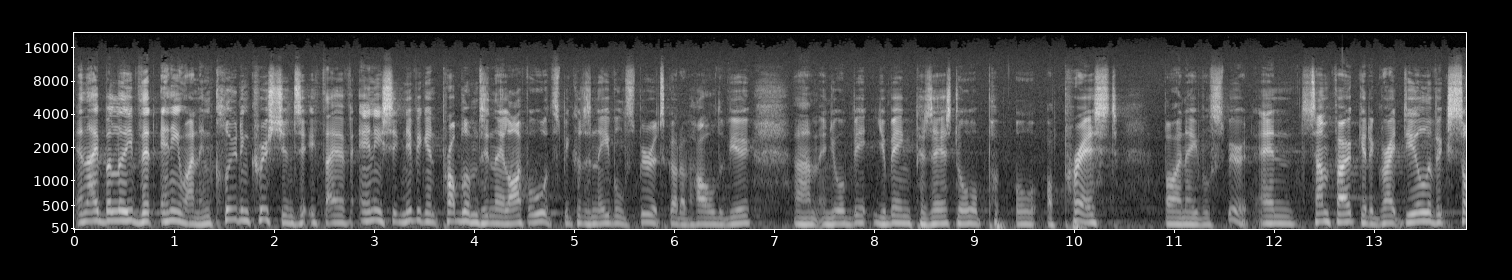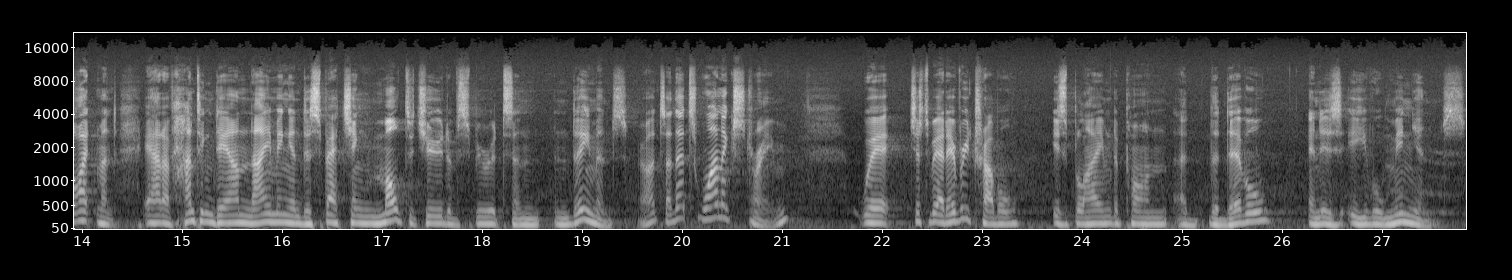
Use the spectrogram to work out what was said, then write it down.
And they believe that anyone, including Christians, if they have any significant problems in their life, oh, it's because an evil spirit's got a hold of you um, and you're, be, you're being possessed or, or oppressed by an evil spirit. And some folk get a great deal of excitement out of hunting down, naming, and dispatching multitude of spirits and, and demons. Right? So that's one extreme where just about every trouble is blamed upon a, the devil and his evil minions.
